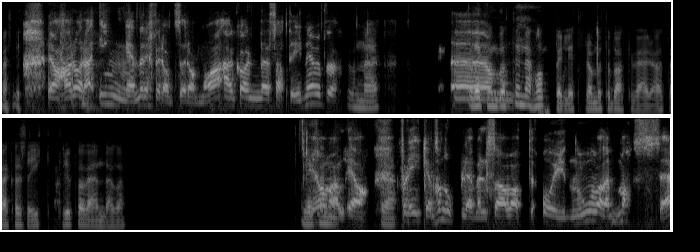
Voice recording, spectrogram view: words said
Ja, her har jeg ingen referanserammer jeg kan sette inn i, vet du. Nei. Det kan godt hende jeg hopper litt fram og tilbake der, og at jeg kanskje ikke tror på det en dag òg. Ja vel, ja. ja. For det er ikke en sånn opplevelse av at oi, nå var det masse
